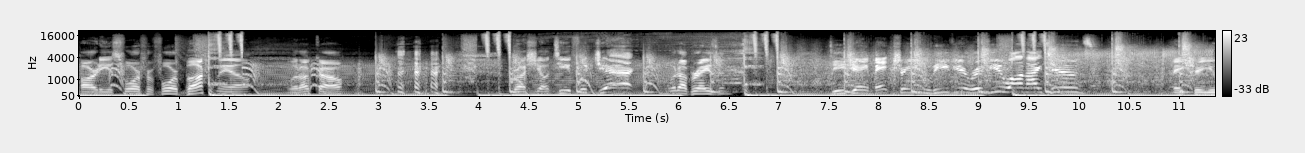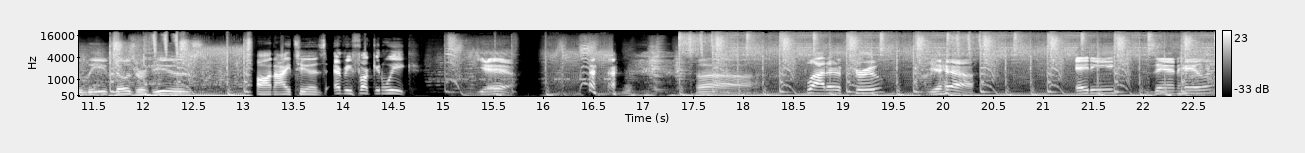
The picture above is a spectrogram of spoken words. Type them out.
Hardy is four for four. Buckmail. What up, Carl? Brush your teeth with Jack. What up, Raisin? DJ, make sure you leave your review on iTunes. Make sure you leave those reviews on iTunes every fucking week. Yeah. uh, Flat Earth Crew. Yeah. Eddie Van Halen.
